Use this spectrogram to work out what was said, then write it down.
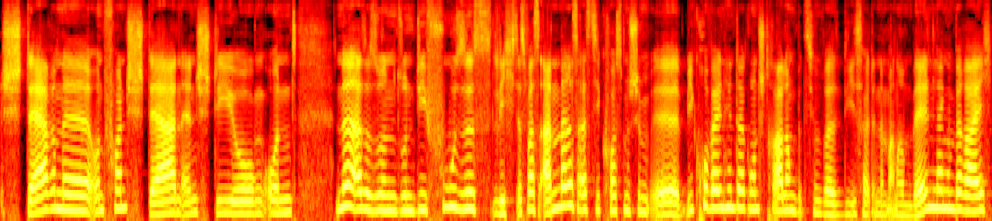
Sterne und von Sternentstehung und ne, also so ein, so ein diffuses Licht. Das ist was anderes als die kosmische äh, Mikrowellenhintergrundstrahlung, beziehungsweise die ist halt in einem anderen Wellenlängenbereich.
